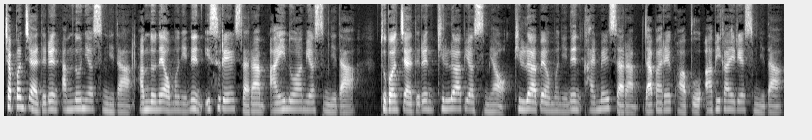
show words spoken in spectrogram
첫 번째 아들은 암논이었습니다. 암논의 어머니는 이스라엘 사람 아이노암이었습니다. 두 번째 아들은 길르압이었으며 길르압의 어머니는 갈멜 사람 나발의 과부 아비가일이었습니다.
